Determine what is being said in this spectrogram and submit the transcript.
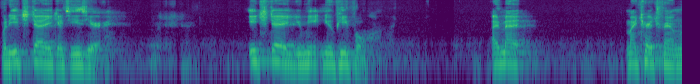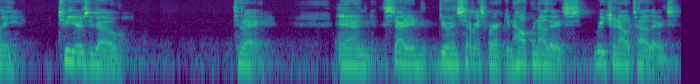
But each day gets easier. Each day you meet new people. I met my church family two years ago today and started doing service work and helping others, reaching out to others.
